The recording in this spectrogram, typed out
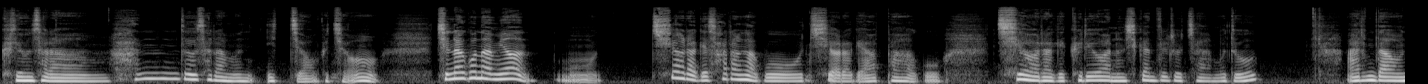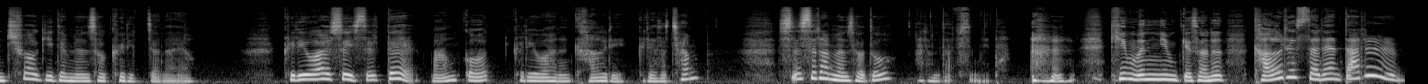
그리운 사람 한두 사람은 있죠. 그쵸? 지나고 나면 뭐 치열하게 사랑하고 치열하게 아파하고 치열하게 그리워하는 시간들조차 모두 아름다운 추억이 되면서 그립잖아요. 그리워할 수 있을 때 마음껏 그리워하는 가을이 그래서 참 쓸쓸하면서도 아름답습니다. 김은님께서는 가을 햇살엔 딸을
